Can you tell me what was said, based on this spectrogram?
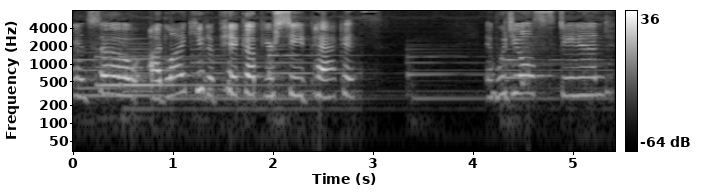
And so I'd like you to pick up your seed packets. And would you all stand?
